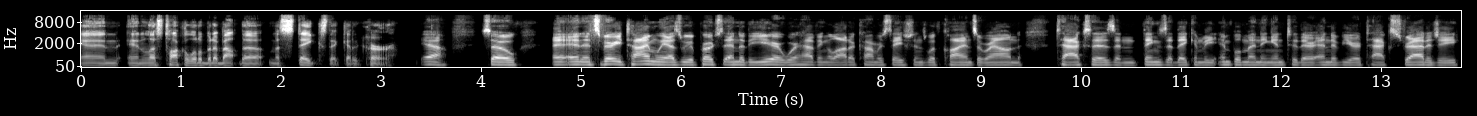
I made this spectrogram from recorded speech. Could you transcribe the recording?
and and let's talk a little bit about the mistakes that could occur. Yeah. So and it's very timely as we approach the end of the year we're having a lot of conversations with clients around taxes and things that they can be implementing into their end of year tax strategy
